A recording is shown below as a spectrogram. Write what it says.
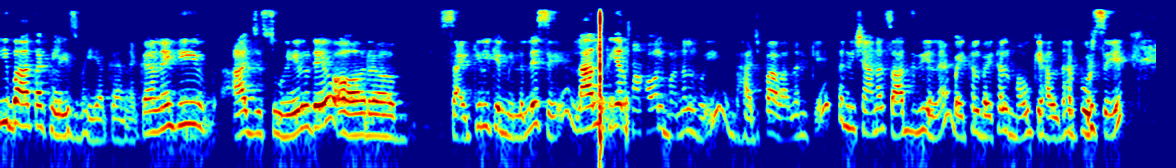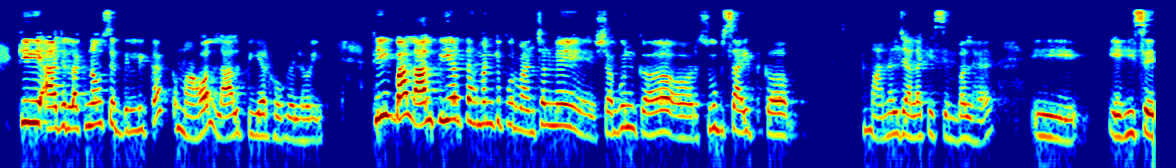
ये बात अखिलेश भैया कहने कहने कि आज सुहेल देव और साइकिल के मिलले से लाल पियर माहौल बनल हुई भाजपा वालन के। तो निशाना साध दिए बैठल बैठल मऊ के हल्दरपुर से कि आज लखनऊ से दिल्ली तक माहौल लाल पियर हो गई हुई। ठीक बा, लाल पियर तो हमन के पूर्वांचल में शगुन का और शुभ साहित्य का मानल जाला की सिंबल है। यही से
